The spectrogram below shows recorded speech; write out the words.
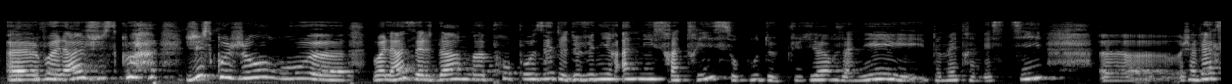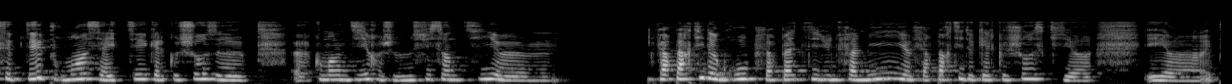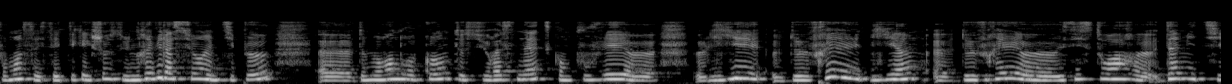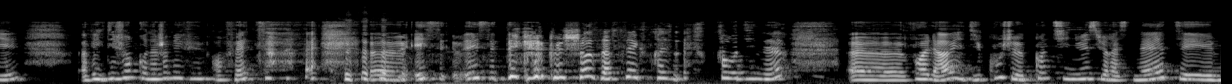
Euh, voilà, jusqu'au jusqu'au jour où euh, voilà, Zelda m'a proposé de devenir administratrice au bout de plusieurs années et de m'être investie. Euh, J'avais accepté. Pour moi, ça a été quelque chose. Euh, comment dire Je me suis sentie faire partie d'un groupe, faire partie d'une famille, faire partie de quelque chose qui euh, et, euh, et, pour moi été quelque chose d'une révélation un petit peu euh, de me rendre compte sur SNET qu'on pouvait euh, lier de vrais liens, euh, de vraies histoires d'amitié avec des gens qu'on n'a jamais vus en fait. et c'était quelque chose d'assez extraordinaire. Euh, voilà, et du coup, je continuais sur SNET et,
